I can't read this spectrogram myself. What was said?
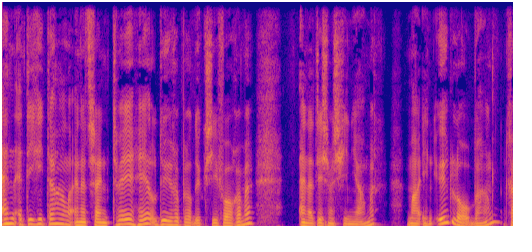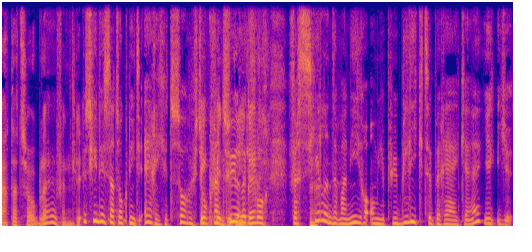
en het digitale. En het zijn twee heel dure productievormen. En het is misschien jammer, maar in uw loopbaan gaat dat zo blijven. Misschien is dat ook niet erg. Het zorgt ook natuurlijk voor verschillende manieren om je publiek te bereiken. Hè? Je, je,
